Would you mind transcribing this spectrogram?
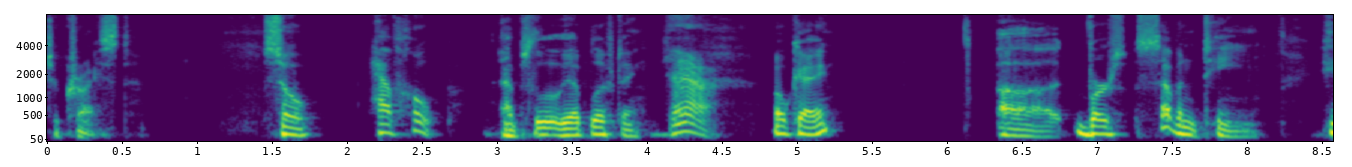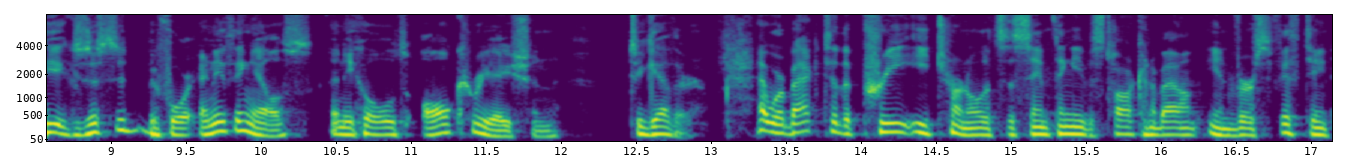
to Christ. So have hope. Absolutely uplifting. Yeah. Okay. Uh, verse 17. He existed before anything else, and he holds all creation together. And we're back to the pre-eternal. It's the same thing he was talking about in verse 15,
